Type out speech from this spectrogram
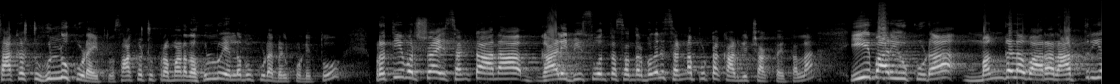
ಸಾಕಷ್ಟು ಹುಲ್ಲು ಕೂಡ ಇತ್ತು. ಸಾಕಷ್ಟು ಪ್ರಮಾಣದ ಹುಲ್ಲು ಎಲ್ಲವೂ ಕೂಡ ಬೆಳ್ಕೊಂಡಿತ್ತು. ಪ್ರತಿ ವರ್ಷ ಈ ಸಂಟಾನ ಗಾಳಿ ಬೀಸುವಂಥ ಸಂದರ್ಭದಲ್ಲಿ ಸಣ್ಣ ಪುಟ್ಟ ಕಾಡ್ಗಿಚ್ಚಾಗ್ತಾ ಇತ್ತಲ್ಲ. ಈ ಬಾರಿಯೂ ಕೂಡ ಮಂಗಳವಾರ ರಾತ್ರಿಯ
